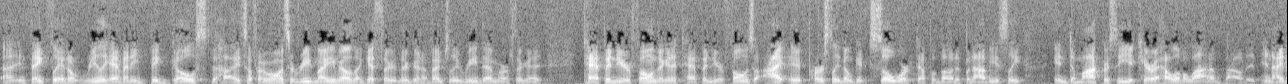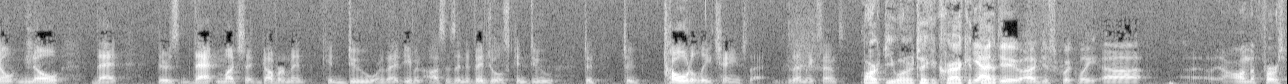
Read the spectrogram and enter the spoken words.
uh, and thankfully I don't really have any big ghosts to hide. So if everyone wants to read my emails, I guess they're, they're going to eventually read them. Or if they're going to tap into your phone, they're going to tap into your phone. So I personally don't get so worked up about it. But obviously in democracy, you care a hell of a lot about it. And I don't know that there's that much that government can do or that even us as individuals can do to, to totally change that. Does that make sense? Mark, do you want to take a crack at yeah, that? Yeah, I do. Uh, just quickly. Uh, on the first,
